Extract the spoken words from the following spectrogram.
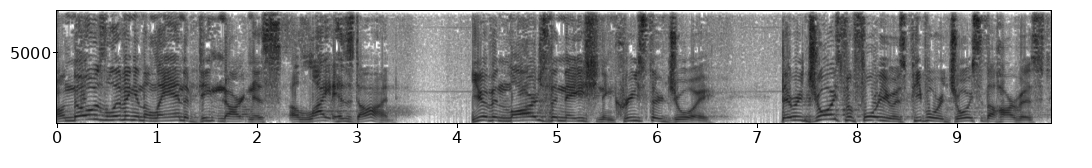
On those living in the land of deep darkness, a light has dawned. You have enlarged the nation, increased their joy. They rejoice before you as people rejoice at the harvest,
